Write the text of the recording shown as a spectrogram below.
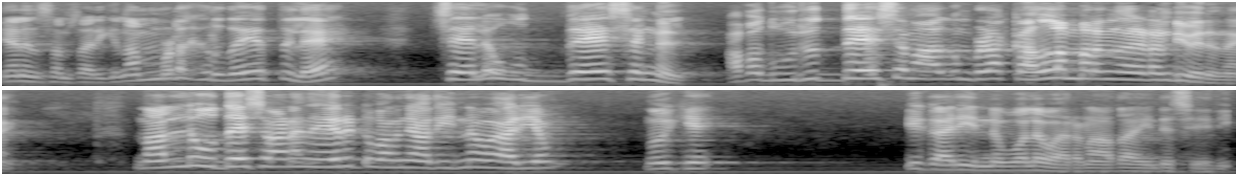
ഞാനിത് സംസാരിക്കുന്നത്. നമ്മുടെ ഹൃദയത്തിലെ ചില ഉദ്ദേശങ്ങൾ അവ ദുരുദ്ദേശമാകുമ്പോഴാണ് കള്ളം പറഞ്ഞ് നേടേണ്ടി വരുന്നത് നല്ല ഉദ്ദേശമാണെങ്കിൽ നേരിട്ട് പറഞ്ഞാൽ അത് ഇന്ന കാര്യം. നോക്കിയേ. ഈ കാര്യം ഇന്ന പോലെ വരണം അതാ അതിന്റെ ശരി.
